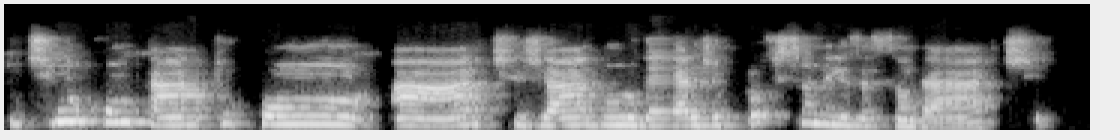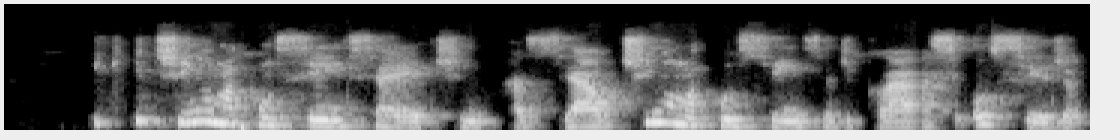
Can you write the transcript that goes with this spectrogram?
que tinham contato com a arte já num lugar de profissionalização da arte e que tinham uma consciência étnico-racial, tinham uma consciência de classe, ou seja,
